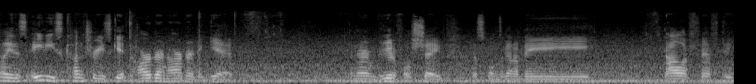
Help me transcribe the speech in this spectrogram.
Tell you, this 80s country is getting harder and harder to get. And they're in beautiful shape. This one's going to be $1.50.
